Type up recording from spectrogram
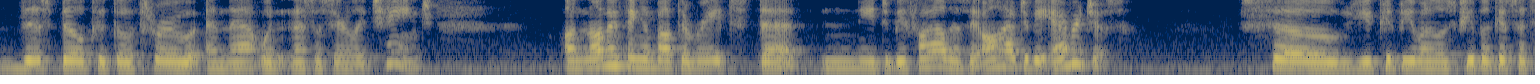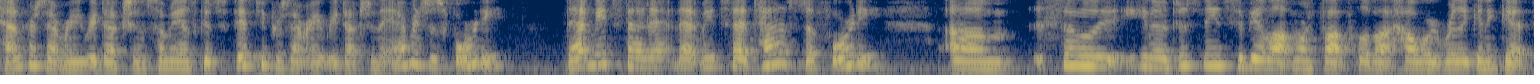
this bill could go through and that wouldn't necessarily change. Another thing about the rates that need to be filed is they all have to be averages. So you could be one of those people that gets a 10% rate reduction, somebody else gets a 50% rate reduction. The average is 40. That meets that that meets that test of 40. Um, so you know, just needs to be a lot more thoughtful about how we're really going to get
